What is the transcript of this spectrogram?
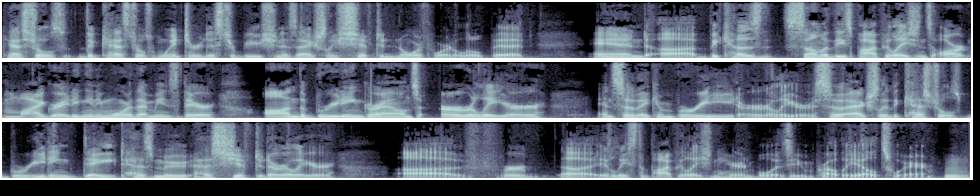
kestrels, the kestrel's winter distribution has actually shifted northward a little bit. And uh, because some of these populations aren't migrating anymore, that means they're on the breeding grounds earlier, and so they can breed earlier. So actually, the kestrel's breeding date has moved has shifted earlier uh, for uh, at least the population here in Boise and probably elsewhere. Hmm.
